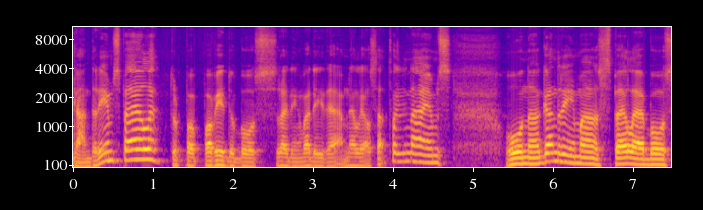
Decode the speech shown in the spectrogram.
gandarījuma spēle. Tur pa, pa vidu būs raidījuma vadītājiem neliels atvaļinājums. Un gandrījumā spēlē būs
